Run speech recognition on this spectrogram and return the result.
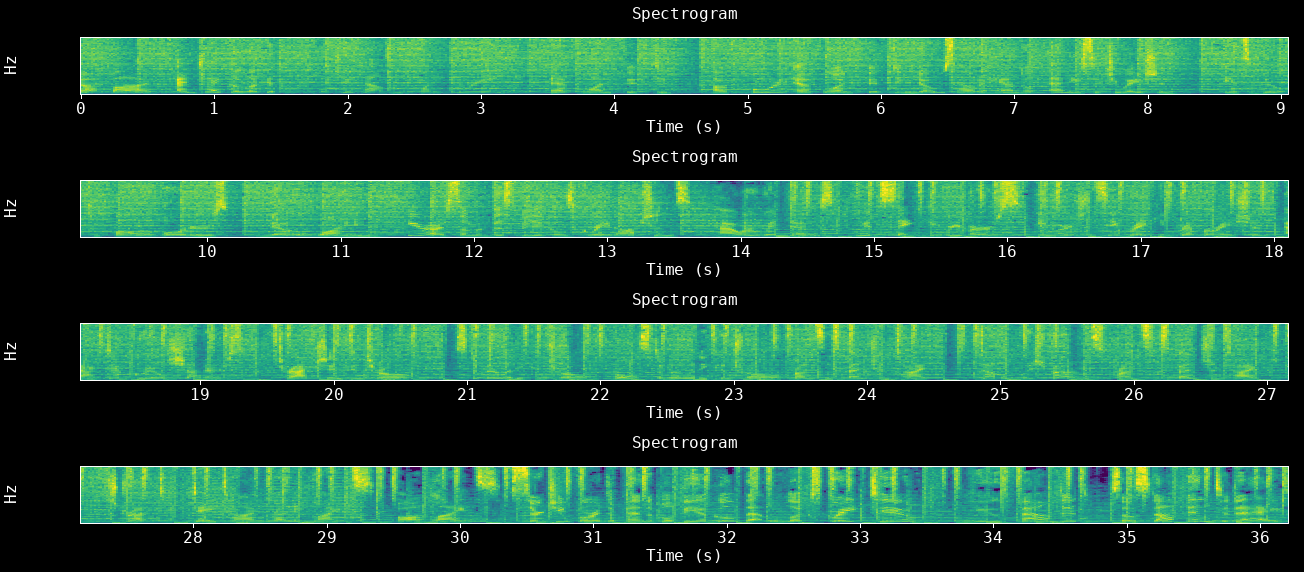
Stop by and take a look at the 2023 F-150. A Ford F-150 knows how to handle any situation. It's built to follow orders, no whining. Here are some of this vehicle's great options. Power windows with safety reverse, emergency braking preparation, active grille shutters, traction control, stability control, roll stability control, front suspension type, double wishbones, front suspension type, strut, daytime running lights, fog lights. Searching for a dependable vehicle that looks great too? You found it, so stop in today.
